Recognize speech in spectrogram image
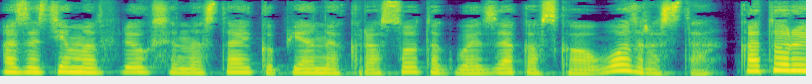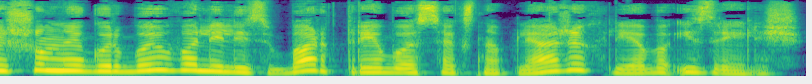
А затем отвлекся на стайку пьяных красоток бальзаковского возраста, которые шумной гурьбой валились в бар, требуя секс на пляже, хлеба и зрелищ.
